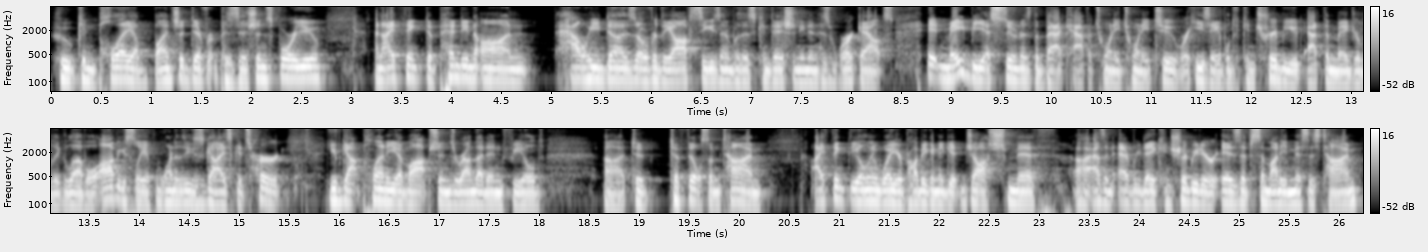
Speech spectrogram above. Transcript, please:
who can play a bunch of different positions for you. And I think depending on how he does over the offseason with his conditioning and his workouts, it may be as soon as the back half of 2022 where he's able to contribute at the major league level. Obviously, if one of these guys gets hurt, you've got plenty of options around that infield uh, to to fill some time. I think the only way you're probably going to get Josh Smith uh, as an everyday contributor is if somebody misses time.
